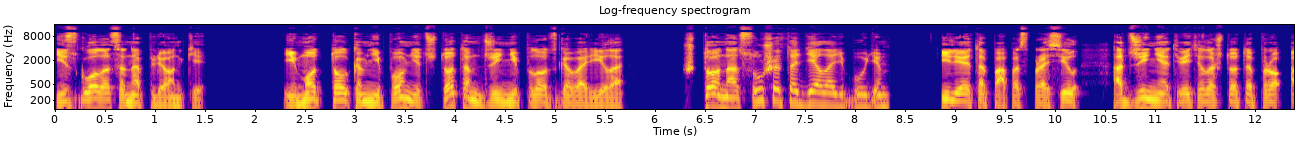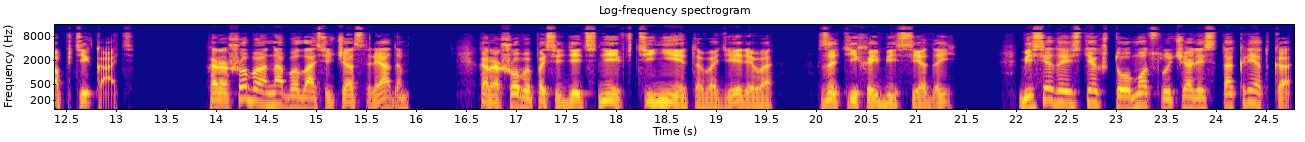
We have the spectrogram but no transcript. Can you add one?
из голоса на пленке. И Мод толком не помнит, что там Джинни Плотс говорила, что на суше-то делать будем. Или это папа спросил, а Джинни ответила что-то про обтекать. Хорошо бы она была сейчас рядом, хорошо бы посидеть с ней в тени этого дерева за тихой беседой. Беседа из тех, что у Мот случались так редко,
